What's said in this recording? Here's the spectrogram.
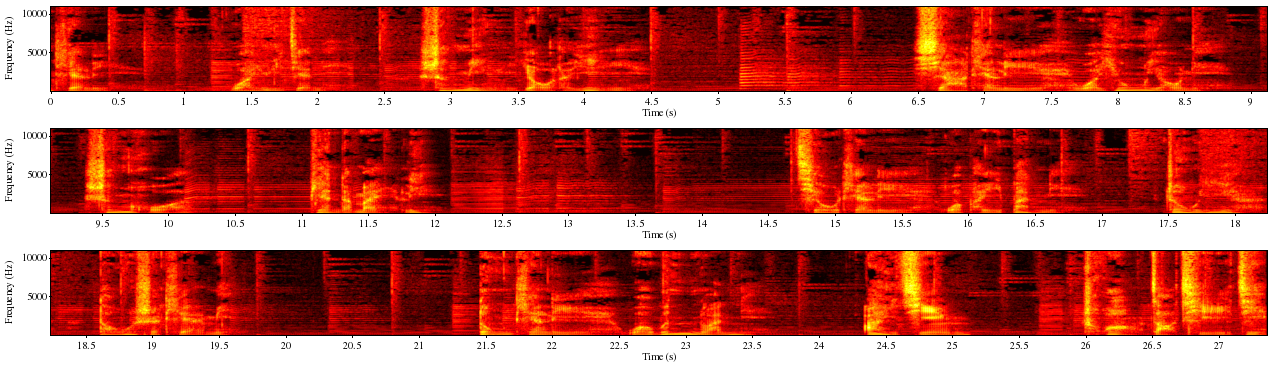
天里，我遇见你，生命有了意义。夏天里，我拥有你，生活变得美丽。秋天里，我陪伴你，昼夜都是甜蜜。冬天里，我温暖你，爱情创造奇迹。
